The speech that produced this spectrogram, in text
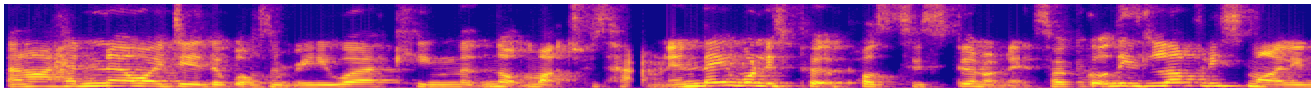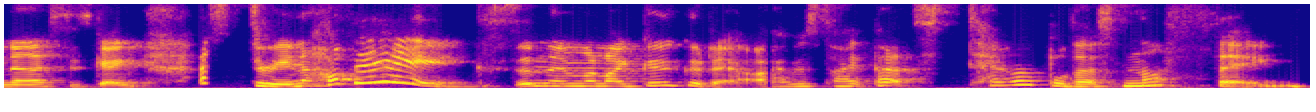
and I had no idea that wasn't really working. That not much was happening. And they wanted to put a positive spin on it. So I've got these lovely smiley nurses going, "That's three and a half eggs." And then when I googled it, I was like, "That's terrible. That's nothing."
